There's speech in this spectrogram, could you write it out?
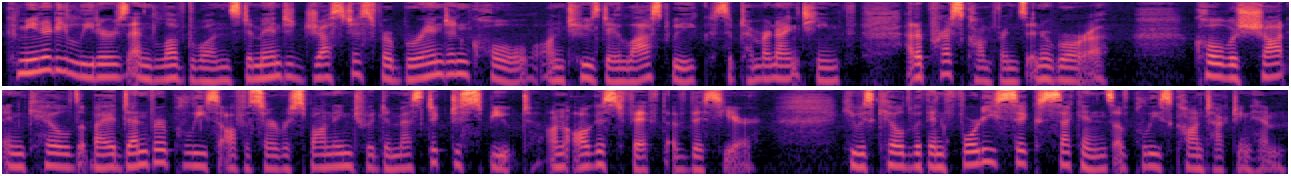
Community leaders and loved ones demanded justice for Brandon Cole on Tuesday last week, September 19th, at a press conference in Aurora. Cole was shot and killed by a Denver police officer responding to a domestic dispute on August 5th of this year. He was killed within 46 seconds of police contacting him.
